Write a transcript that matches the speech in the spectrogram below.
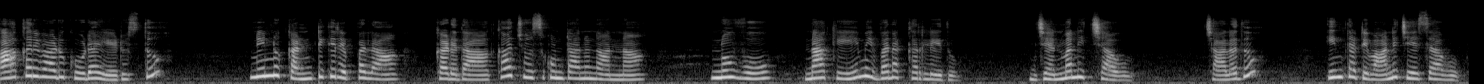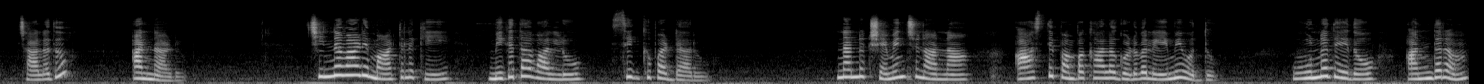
ఆఖరివాడు కూడా ఏడుస్తూ నిన్ను కంటికి రెప్పలా కడదాకా చూసుకుంటాను నాన్న. నువ్వు నాకేమి ఇవ్వనక్కర్లేదు. జన్మనిచ్చావు. చాలదు? ఇంతటి వాణ్ణి చేశావు. చాలదు? అన్నాడు. చిన్నవాడి మాటలకి మిగతా వాళ్ళు సిగ్గుపడ్డారు. నన్ను క్షమించు నాన్న ఆస్తి పంపకాల గొడవలేమీ వద్దు. ఉన్నదేదో అందరం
